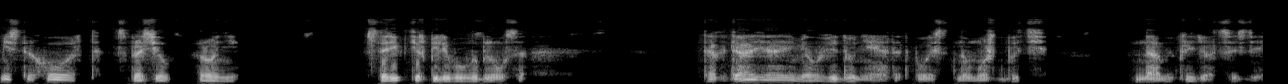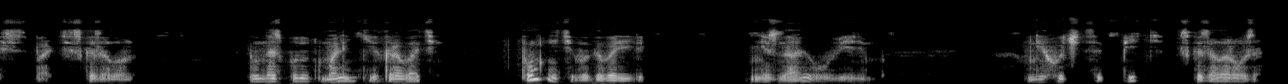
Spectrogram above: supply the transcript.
мистер Ховард?» — спросил Ронни. Старик терпеливо улыбнулся. «Тогда я имел в виду не этот поезд, но, может быть, нам и придется здесь спать», — сказал он. «У нас будут маленькие кровати. Помните, вы говорили?» «Не знаю, увидим». «Мне хочется пить», — сказала Роза.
